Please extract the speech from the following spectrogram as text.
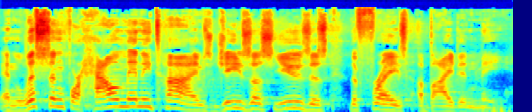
And listen for how many times Jesus uses the phrase, abide in me.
